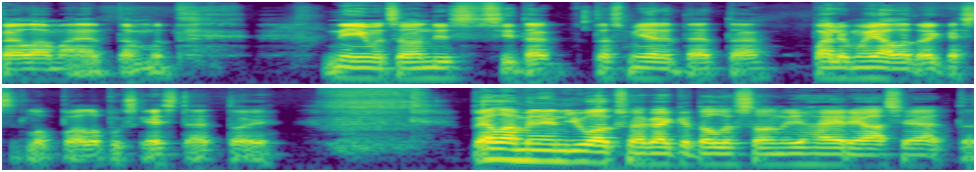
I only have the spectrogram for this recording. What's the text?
pelaamaan, että, mutta, niin, mutta se on just sitä, tässä mieltä, että paljon mun jalat oikeasti loppujen lopuksi kestää, että toi pelaaminen, juoksu ja kaikki tuollaista on ihan eri asia, että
